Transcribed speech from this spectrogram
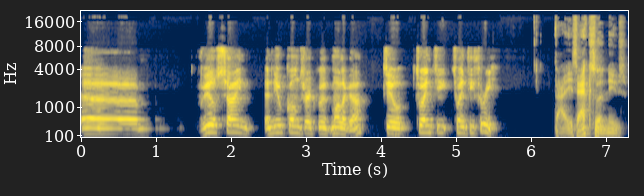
um, will sign a new contract with Malaga till 2023. That is excellent news.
